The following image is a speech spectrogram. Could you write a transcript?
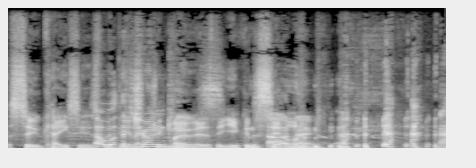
suitcases Oh, with what, the, the electric trunkies? motors that you can sit Oh, on, no.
